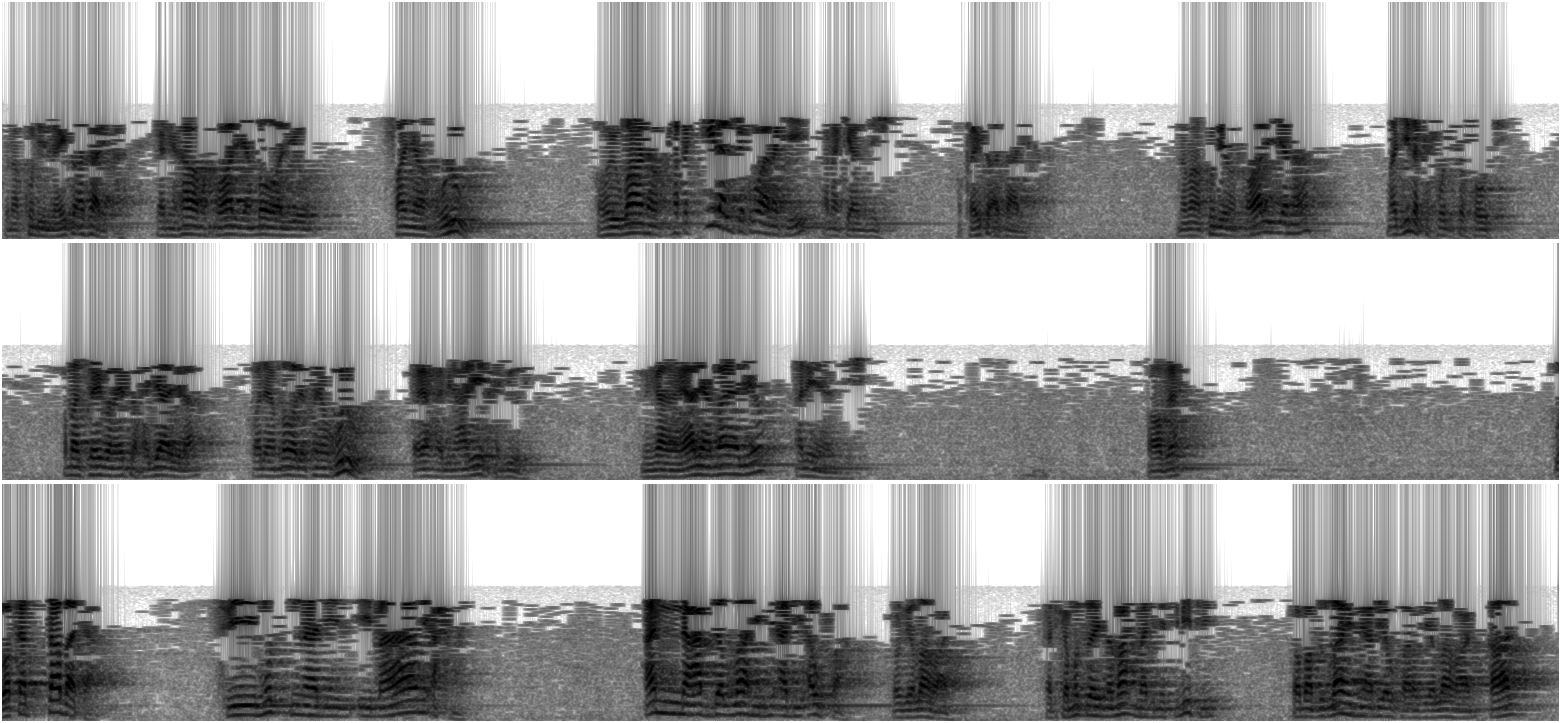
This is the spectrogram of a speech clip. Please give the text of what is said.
kuna kundi linaitwa atharika yani hawa mahawali ambao waliofanya hulu huyu bwana hata kila alichokuwa anaki anakianzisha وكيت أذاري نما كنت من خوارجنا ما جينا كفوت تفوتي أما السيد بن أبي حجاجرة قال يا مبارك فين غلو فيا بن علي الحجوري من قال يا لي أبايا اليوم علي ينزيش واضح؟ وقد ثبت في مسند الإمام أحمد. أن عبد الله بن أبي أوفى رضي الله عنه. فذلك مصدر إمام أحمد بن سبيتي عبد الله بن أبي أوفى رضي الله عنه قال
